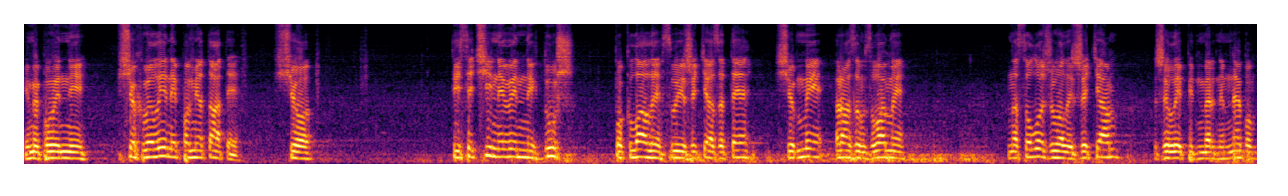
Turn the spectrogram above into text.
і ми повинні щохвилини пам'ятати, що тисячі невинних душ поклали своє життя за те, щоб ми разом з вами насолоджувалися життям, жили під мирним небом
